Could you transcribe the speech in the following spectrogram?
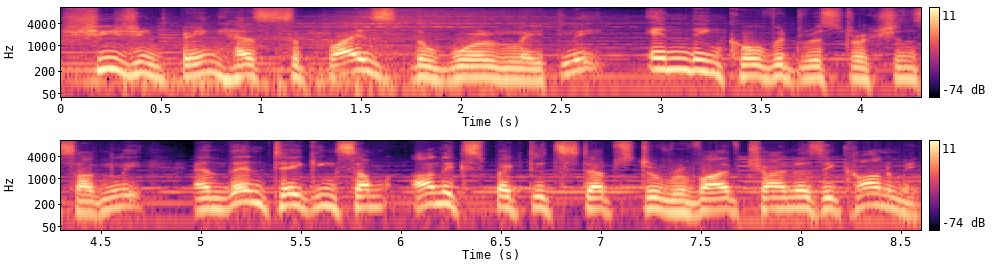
Xi Jinping has surprised the world lately, ending COVID restrictions suddenly, and then taking some unexpected steps to revive China's economy.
